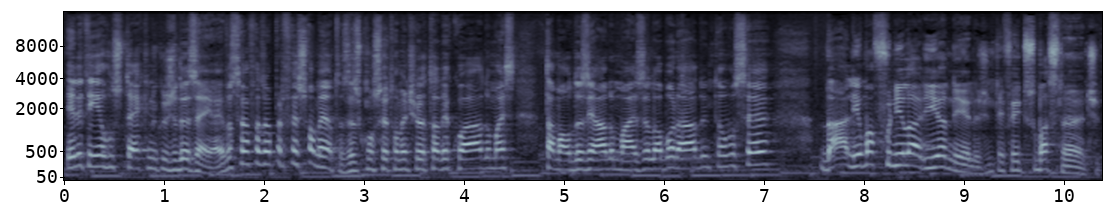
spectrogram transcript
Ele tem erros técnicos de desenho. Aí você vai fazer o aperfeiçoamento. Às vezes conceitualmente ele está adequado, mas está mal desenhado, mais elaborado, então você dá ali uma funilaria nele. A gente tem feito isso bastante.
